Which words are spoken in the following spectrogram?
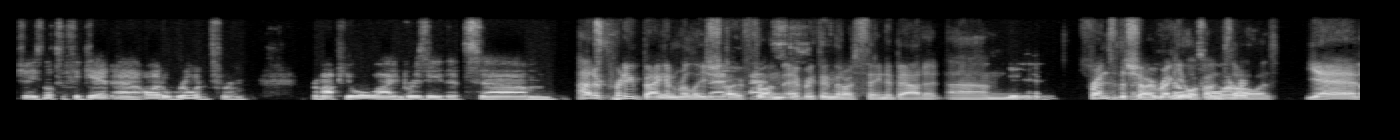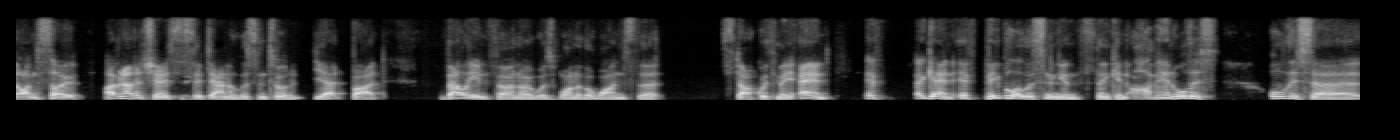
geez, not to forget uh, Idle Ruin from from up your way in Brizzy. That um, Had a pretty banging release show from everything that I've seen about it. Um, yeah, Friends of the show, regular Gonzalez. Yeah, I'm so I haven't had a chance to sit down and listen to it yet, but Valley Inferno was one of the ones that stuck with me. And if again, if people are listening and thinking, "Oh man, all this, all this, uh,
